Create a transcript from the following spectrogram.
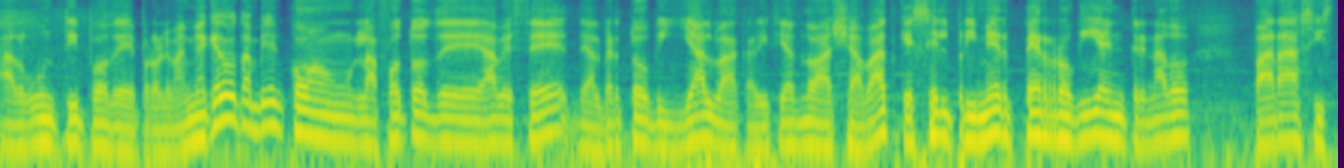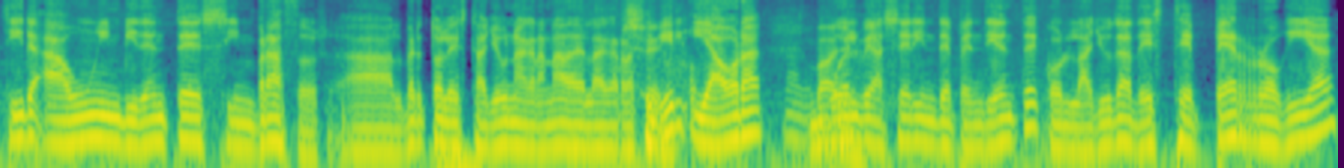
algún tipo de problema. Y me quedo también con la foto de ABC de Alberto Villalba acariciando a Shabbat, que es el primer perro guía entrenado para asistir a un invidente sin brazos. A Alberto le estalló una granada de la guerra civil y ahora vuelve a ser independiente con la ayuda de este perro guía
